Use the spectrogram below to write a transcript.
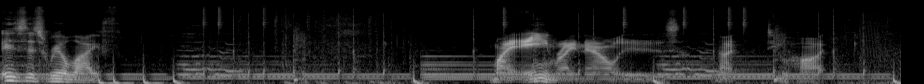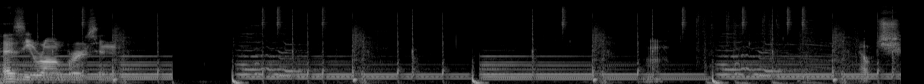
Is this real life? My aim right now is not too hot. That's the wrong person. Hmm. Ouch.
